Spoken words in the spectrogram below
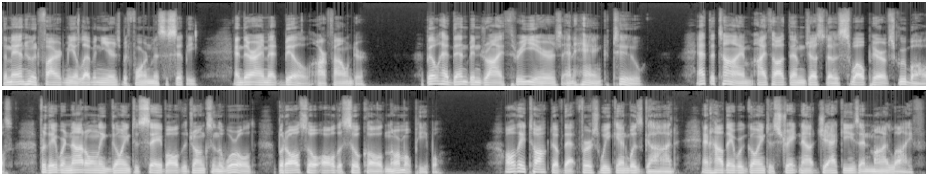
the man who had fired me 11 years before in Mississippi, and there I met Bill, our founder. Bill had then been dry three years, and Hank, too. At the time, I thought them just a swell pair of screwballs, for they were not only going to save all the drunks in the world, but also all the so called normal people. All they talked of that first weekend was God, and how they were going to straighten out Jackie's and my life.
